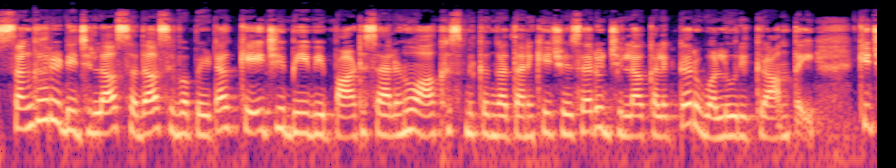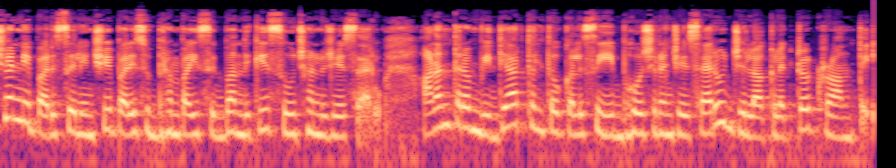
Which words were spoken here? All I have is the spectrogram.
సంగారెడ్డి జిల్లా సదాశివపేట కేజీబీవీ పాఠశాలను ఆకస్మికంగా తనిఖీ చేశారు జిల్లా కలెక్టర్ వల్లూరి క్రాంతి. కిచెన్ని పరిశీలించి పరిశుభ్రంపై సిబ్బందికి సూచనలు చేశారు. అనంతరం విద్యార్థులతో కలిసి భోజనం చేశారు జిల్లా కలెక్టర్ క్రాంతి.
